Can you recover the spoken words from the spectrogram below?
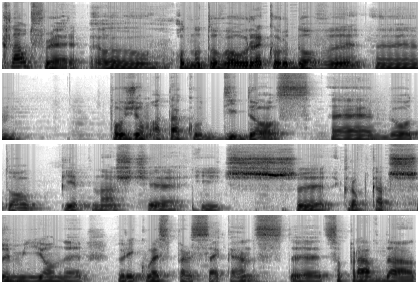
Cloudflare odnotował rekordowy poziom ataku DDoS. Było to 15,3 miliony request per second. Co prawda,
